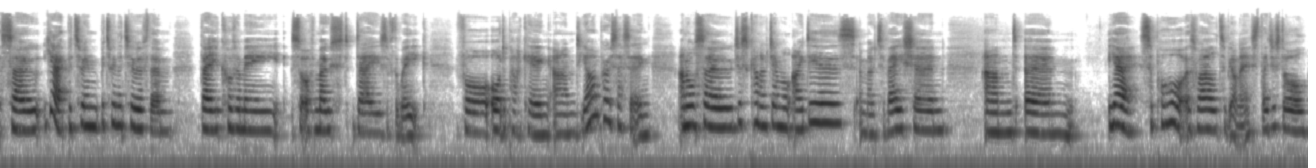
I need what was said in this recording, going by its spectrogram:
so yeah, between between the two of them, they cover me sort of most days of the week for order packing and yarn processing, and also just kind of general ideas and motivation, and um, yeah, support as well. To be honest, they just all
